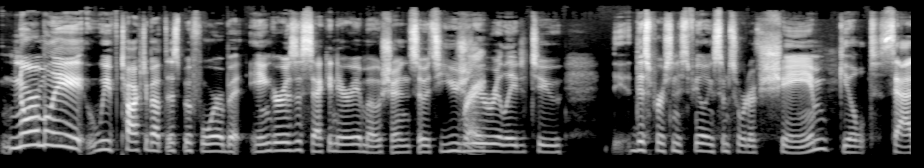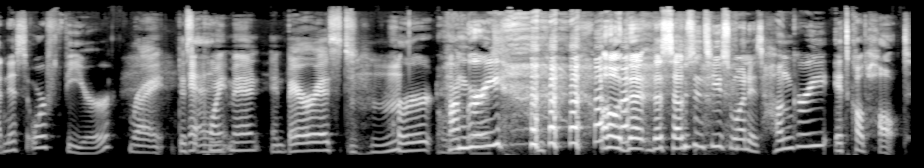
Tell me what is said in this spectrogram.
normally we've talked about this before, but anger is a secondary emotion, so it's usually Right. related to this person is feeling some sort of shame, guilt, sadness, or fear. Right. Disappointment, embarrassed, Mhm. hurt, Oh, hungry. Oh, the the substance use one is hungry. It's called halt.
